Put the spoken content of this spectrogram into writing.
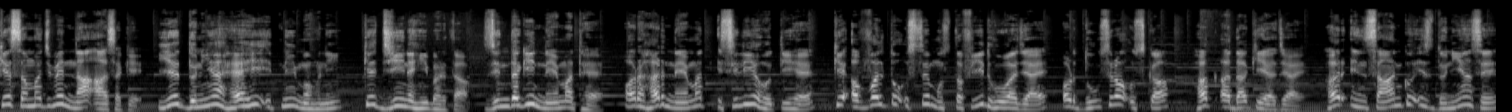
कि समझ में ना आ सके। ये दुनिया है ही इतनी मोहनी कि जी नहीं भरता। ज़िंदगी नेमत है। और हर नेमत इसलिए होती है कि अव्वल तो उससे मुस्तफीद हुआ जाए और दूसरा उसका हक अदा किया जाए। हर इंसान को इस दुनिया से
